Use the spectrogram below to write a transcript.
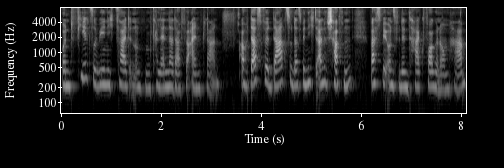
und viel zu wenig Zeit in unserem Kalender dafür einplanen. Auch das führt dazu, dass wir nicht alles schaffen, was wir uns für den Tag vorgenommen haben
